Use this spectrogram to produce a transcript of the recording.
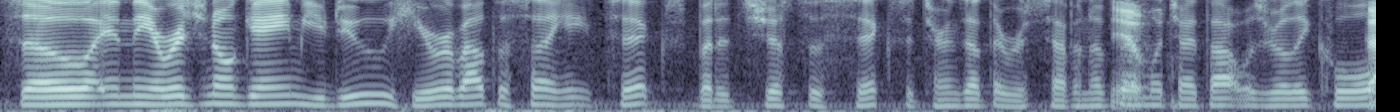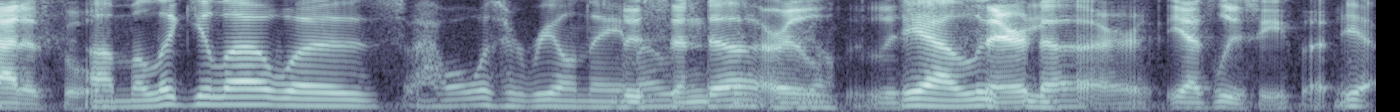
So in the original game, you do hear about the Psychic Six, but it's just the six. It turns out there were seven of them, which I thought was really cool. That is cool. Uh, Maligula was uh, what was her real name? Lucinda or her real- Lu- yeah, Lucy. Or yeah, it's Lucy, but Yeah,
